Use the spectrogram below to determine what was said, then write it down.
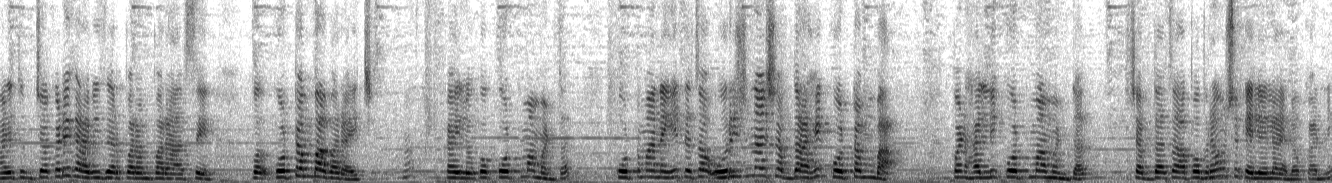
आणि तुमच्याकडे गावी जर परंपरा असेल प कोटंबा भरायची. काही लोक कोटमा म्हणतात. कोटमा नाही आहे त्याचा ओरिजिनल शब्द आहे कोटंबा. पण हल्ली कोटमा म्हणतात शब्दाचा अपभ्रंश केलेला आहे लोकांनी.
